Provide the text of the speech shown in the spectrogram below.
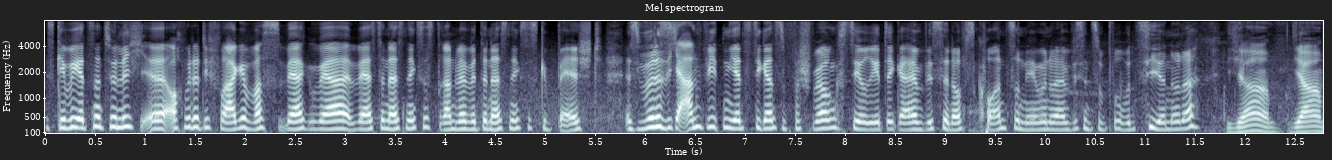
Es gäbe jetzt natürlich äh, auch wieder die Frage, was, wer, wer, wer ist denn als nächstes dran, wer wird denn als nächstes gebasht? Es würde sich anbieten, jetzt die ganzen Verschwörungstheoretiker ein bisschen aufs Korn zu nehmen oder ein bisschen zu provozieren, oder? Ja, ja.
